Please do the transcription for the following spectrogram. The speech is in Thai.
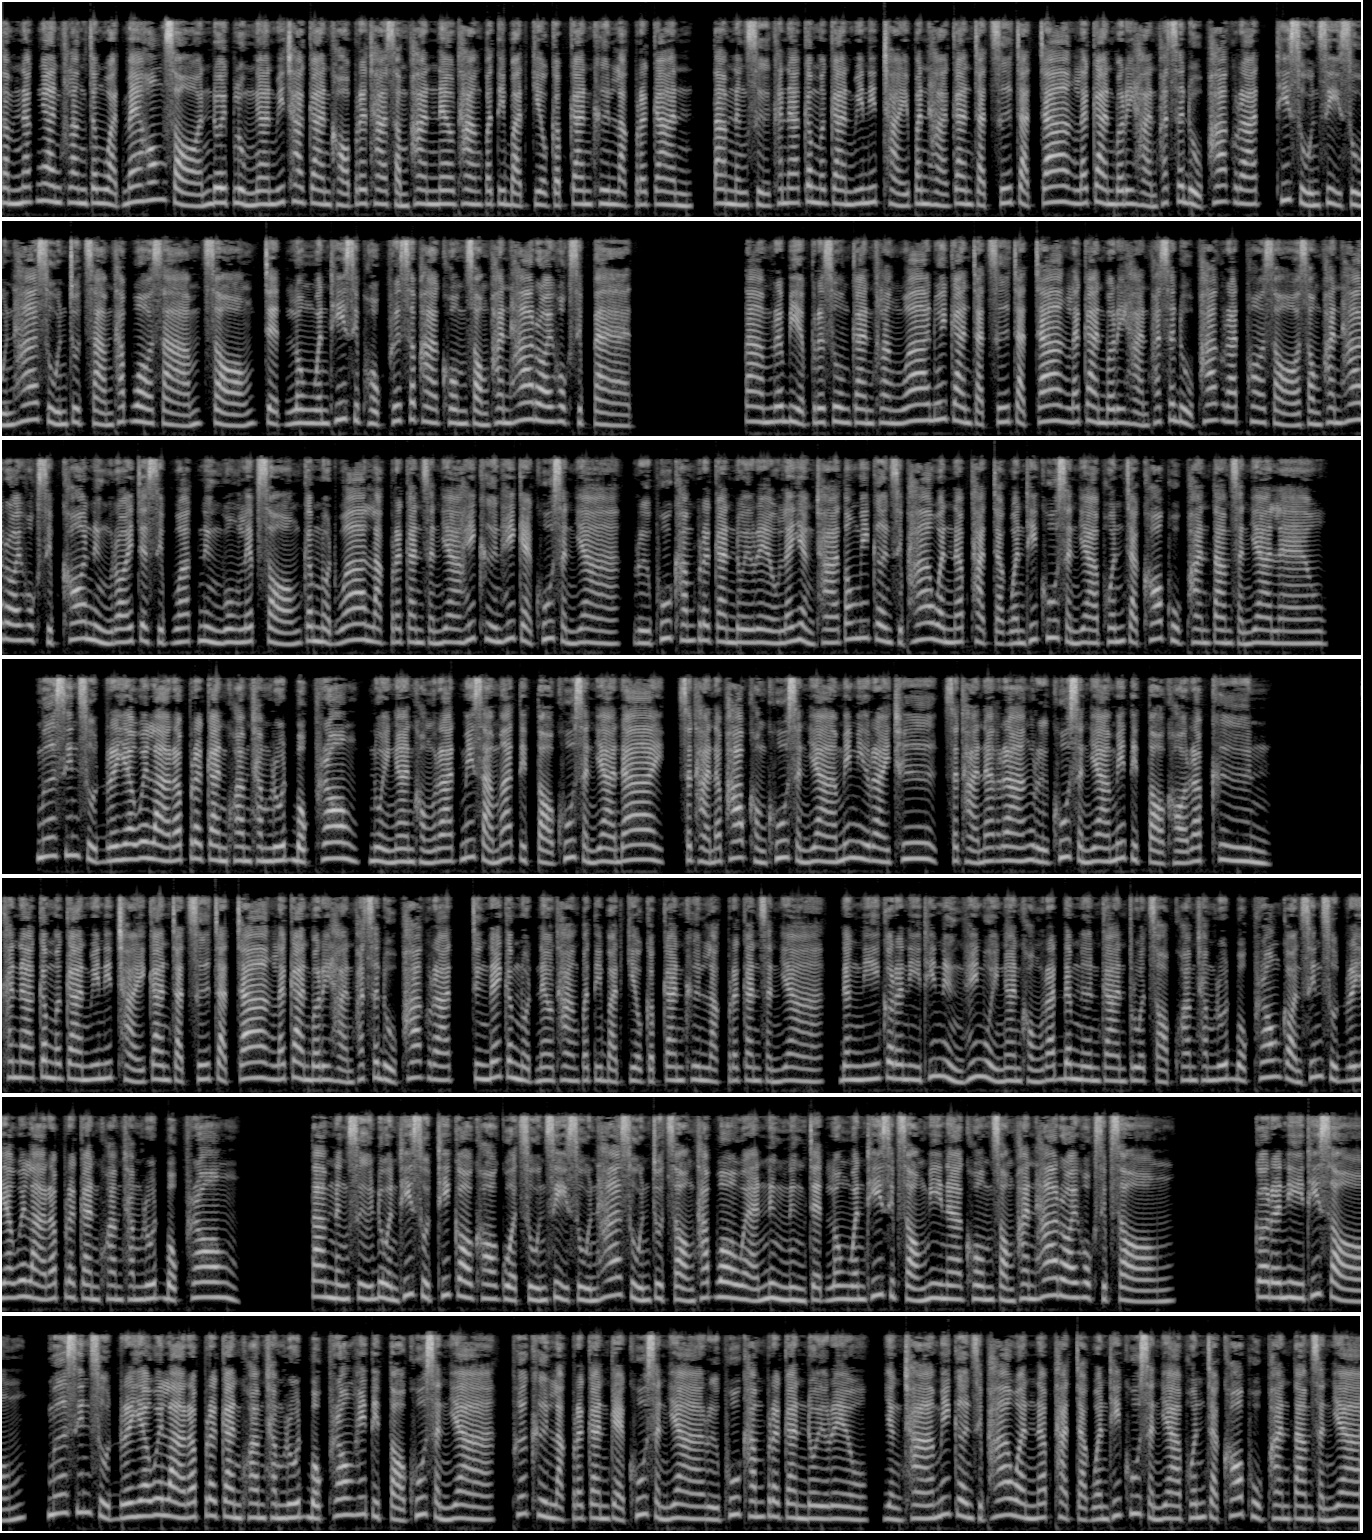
สำนักงานคลังจังหวัดแม่ฮ่องสอน โดยกลุ่มงานวิชาการขอประชาสัมพันธ์แนวทางปฏิบัติเกี่ยวกับการคืนหลักประกัน ตามหนังสือคณะกรรมการวินิจฉัยปัญหาการจัดซื้อจัดจ้าง และการบริหารพัสดุภาครัฐ ที่ 04050.3 ทับว3 2 7 ลงวันที่ 16 พฤษภาคม 2568 ตามระเบียบกระทรวงการคลังว่าด้วยการจัดซื้อจัดจ้างและการบริหารพัสดุภาครัฐพศ 2560 ข้อ 170 วรรค1วงเล็บ 2 กำหนดว่าหลักประกันสัญญาให้คืนให้แก่คู่สัญญา หรือผู้ค้ำประกันโดยเร็วและอย่างช้าต้องไม่เกิน 15 วันนับถัดจากวันที่คู่สัญญาพ้นจากข้อผูกพันตามสัญญาแล้ว เมื่อสิ้นสุดระยะเวลารับประกันความชำรุดบกพร่อง หน่วยงานของรัฐไม่สามารถติดต่อคู่สัญญาได้ สถานภาพของคู่สัญญาไม่มีรายชื่อ สถานะร้างหรือคู่สัญญาไม่ติดต่อขอรับคืน คณะกรรมการวินิจฉัยการจัดซื้อจัดจ้าง และการบริหารพัสดุภาครัฐ จึงได้กำหนดแนวทางปฏิบัติเกี่ยวกับการคืนหลักประกันสัญญา ดังนี้กรณีที่ 1 ให้หน่วยงานของรัฐดำเนินการตรวจสอบความชำรุดบกพร่องก่อนสิ้นสุดระยะเวลารับประกันความชำรุดบกพร่อง ตามหนังสือด่วนที่สุดที่กคกวด 04050.2 ทับวแหวน117 ลงวันที่ 12 มีนาคม 2562 กรณีที่ 2 เมื่อสิ้นสุดระยะเวลารับประกันความชำรุดบกพร่องให้ติดต่อคู่สัญญา เพื่อคืนหลักประกันแก่คู่สัญญาหรือผู้ค้ำประกันโดยเร็ว อย่างช้าไม่เกิน 15 วันนับถัดจากวันที่คู่สัญญาพ้นจากข้อผูกพันตามสัญญา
